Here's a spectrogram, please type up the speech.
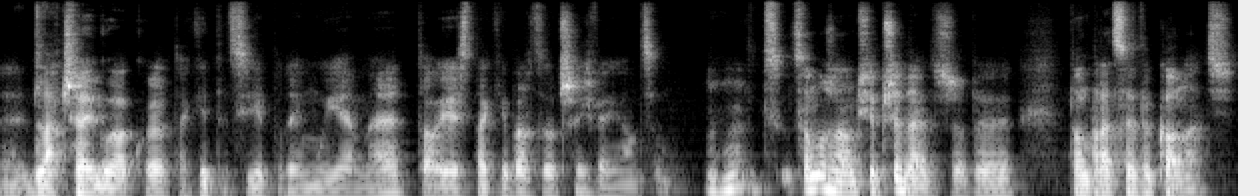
dlaczego akurat takie decyzje podejmujemy, to jest takie bardzo otrzeźwiające. Mhm. Co, co może nam się przydać, żeby tą pracę wykonać?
